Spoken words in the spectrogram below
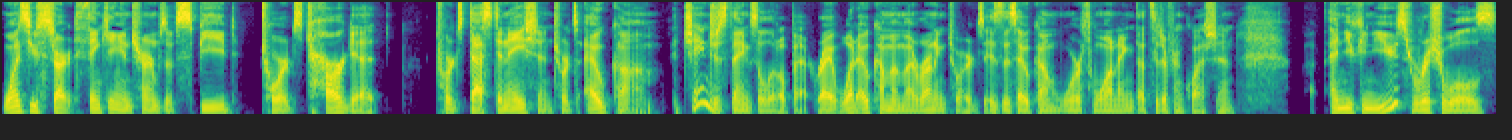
once you start thinking in terms of speed towards target, towards destination, towards outcome, it changes things a little bit, right? What outcome am I running towards? Is this outcome worth wanting? That's a different question. And you can use rituals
